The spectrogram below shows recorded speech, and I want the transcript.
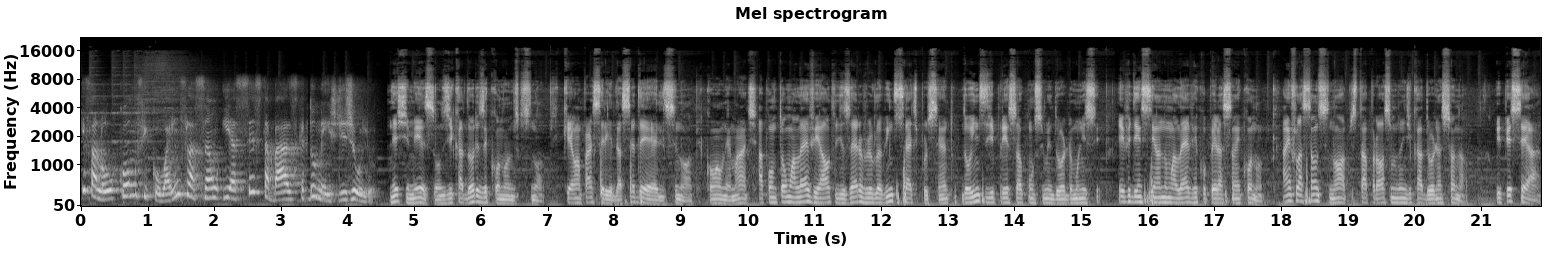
que falou como ficou a inflação e a cesta básica do mês de julho. Neste mês, os indicadores econômicos de Sinop, que é uma parceria da CDL Sinop com a Unemat, apontou uma leve alta de 0,27% do índice de preço ao consumidor do município, evidenciando uma leve recuperação econômica. A inflação de Sinop está próxima do indicador nacional. O IPCA,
